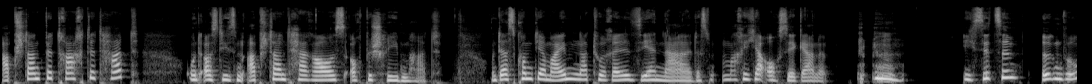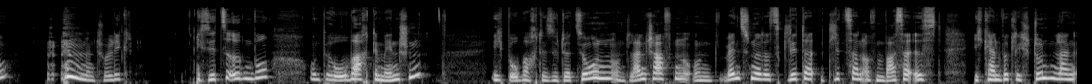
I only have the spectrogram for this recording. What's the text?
Abstand betrachtet hat und aus diesem Abstand heraus auch beschrieben hat. Und das kommt ja meinem Naturell sehr nahe. Das mache ich ja auch sehr gerne. Ich sitze irgendwo, entschuldigt, ich sitze irgendwo und beobachte Menschen. Ich beobachte Situationen und Landschaften und wenn es nur das Glitter, Glitzern auf dem Wasser ist, ich kann wirklich stundenlang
